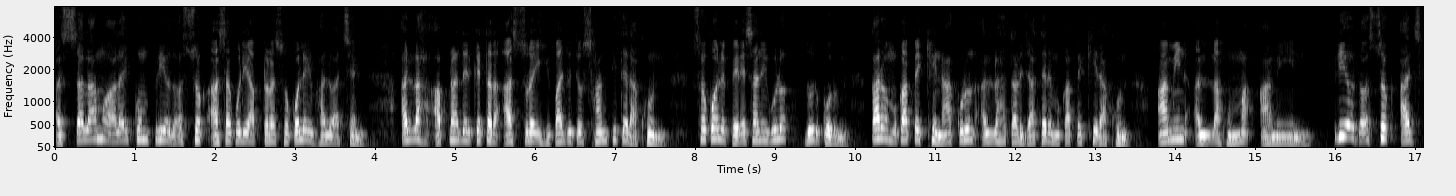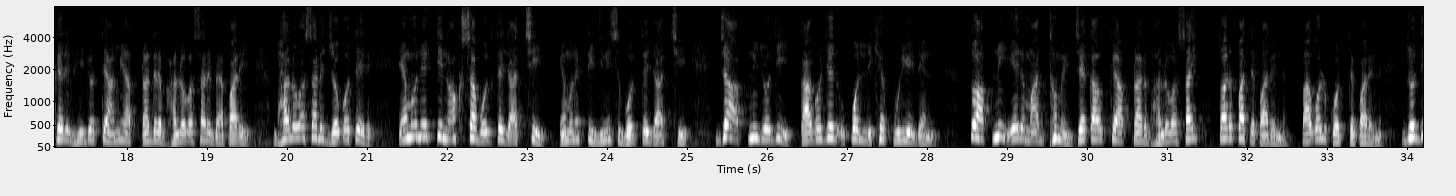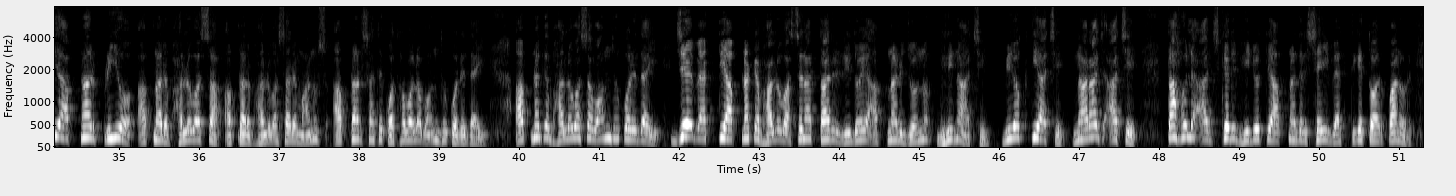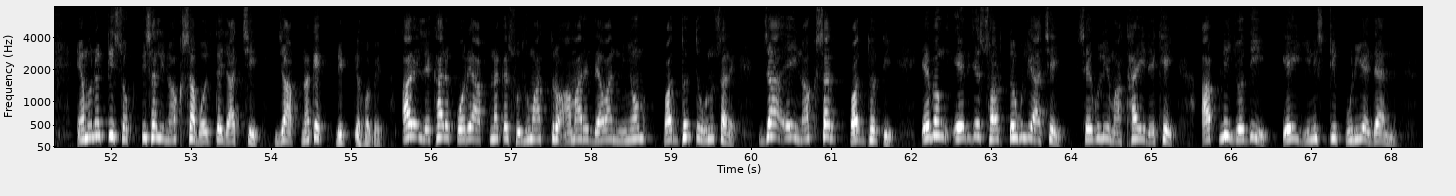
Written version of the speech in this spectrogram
আসসালামু আলাইকুম প্রিয় দর্শক, আশা করি আপনারা সকলেই ভালো আছেন। আল্লাহ আপনাদেরকে তার আশ্রয়, হেফাজতে শান্তিতে রাখুন। সকল পেরেশানিগুলো দূর করুন। কারও মোকাপেক্ষী না করুন, আল্লাহ তার জাতের মোকাপেক্ষী রাখুন। আমিন আল্লাহ হুম্মা আমিন। প্রিয় দর্শক, আজকের ভিডিওতে আমি আপনাদের ভালোবাসার ব্যাপারে, ভালোবাসার জগতের এমন একটি নকশা বলতে যাচ্ছি, এমন একটি জিনিস বলতে যাচ্ছি, যা আপনি যদি কাগজের উপর লিখে পুড়িয়ে দেন তো আপনি এর মাধ্যমে যে কাউকে আপনার ভালোবাসায় তরপাতে পারেন, পাগল করতে পারেন। যদি আপনার প্রিয়, আপনার ভালোবাসা, আপনার ভালোবাসার মানুষ আপনার সাথে কথা বলা বন্ধ করে দেয়, আপনাকে ভালোবাসা বন্ধ করে দেয়, যে ব্যক্তি আপনাকে ভালোবাসে না, তার হৃদয়ে আপনার জন্য ঘৃণা আছে, বিরক্তি আছে, নারাজ আছে, তাহলে আজকের ভিডিওতে আপনাদের সেই ব্যক্তিকে তরপানোর এমন একটি শক্তিশালী নকশা বলতে যাচ্ছি, যা আপনাকে লিখতে হবে। আর লেখার পরে আপনাকে শুধুমাত্র আমার দেওয়া নিয়ম পদ্ধতি অনুসারে, যা এই নকশার পদ্ধতি এবং এর যে শর্তগুলি আছে সেগুলি মাথায় রেখে আপনি যদি এই জিনিসটি পুড়িয়ে দেন,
